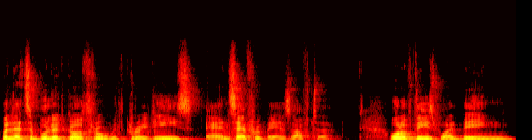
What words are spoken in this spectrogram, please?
but lets a bullet go through with great ease and safe repairs after. All of these while being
